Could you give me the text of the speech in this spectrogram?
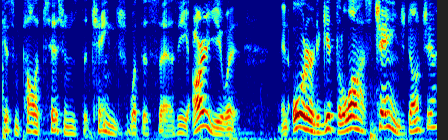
get some politicians to change what this says. You argue it in order to get the laws changed, don't you?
